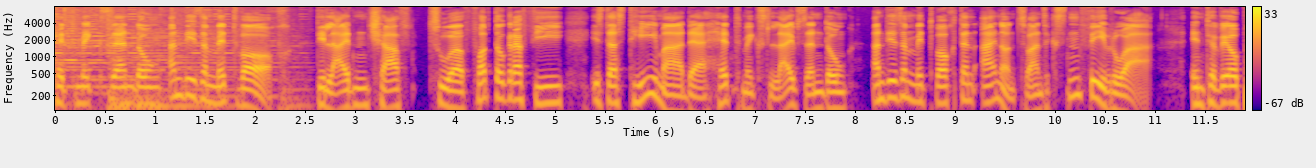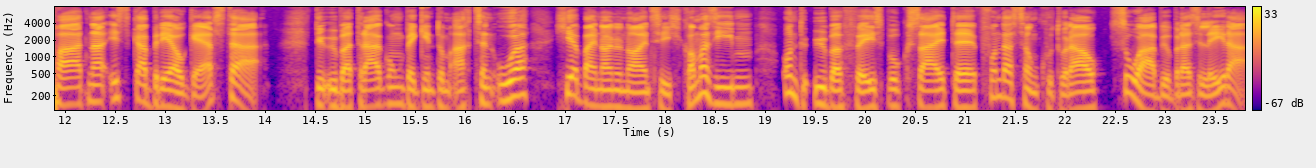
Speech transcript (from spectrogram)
Hitmix-Sendung an diesem Mittwoch. Die Leidenschaft zur Fotografie ist das Thema der Hitmix Live-Sendung an diesem Mittwoch, den 21. Februar. Interviewpartner ist Gabriel Gerster. Die Übertragung beginnt um 18 Uhr hier bei 99,7 und über Facebook-Seite Fundação Cultural Suábio Brasileira.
